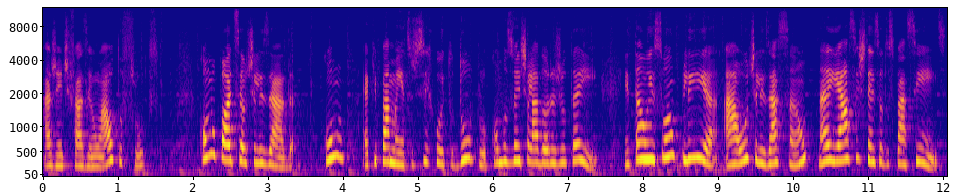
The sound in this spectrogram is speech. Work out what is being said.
a gente fazer um alto fluxo. Como pode ser utilizada com equipamentos de circuito duplo, como os ventiladores de UTI. Então, isso amplia a utilização né, e a assistência dos pacientes,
